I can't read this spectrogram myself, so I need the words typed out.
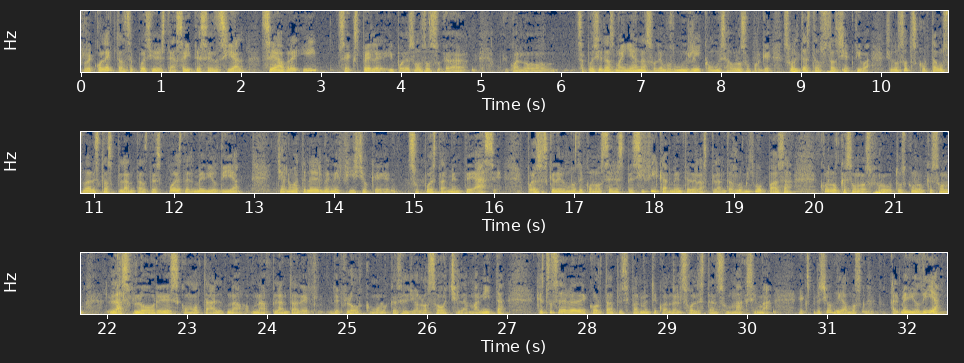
recolectan, se puede decir, este aceite esencial, se abre y se expele y por eso nosotros eh, cuando se puede decir las mañanas solemos muy rico, muy sabroso porque suelta esta sustancia activa. Si nosotros cortamos una de estas plantas después del mediodía, ya no va a tener el beneficio que supuestamente hace. Por eso es que debemos de conocer específicamente de las plantas. Lo mismo pasa con lo que son los frutos, con lo que son las flores como tal, una, planta de, de, flor como lo que es el yolosochi, la manita, que esto se debe de cortar principalmente cuando el sol está en su máxima expresión, digamos, al mediodía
